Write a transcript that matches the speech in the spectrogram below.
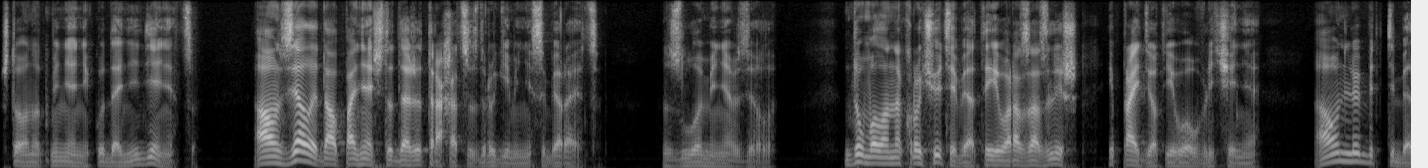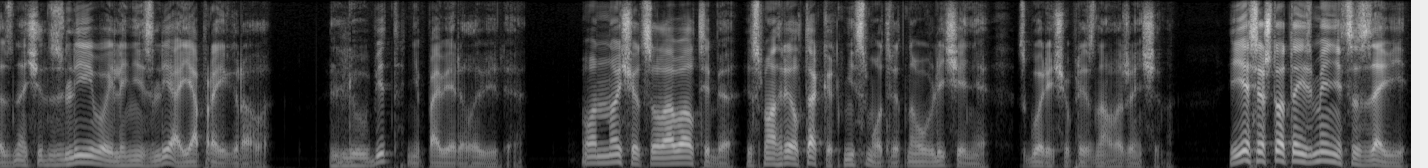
что он от меня никуда не денется. А он взял и дал понять, что даже трахаться с другими не собирается. Зло меня взяло. Думала, накручу тебя, ты его разозлишь, и пройдет его увлечение. А он любит тебя, значит, зли его или не зли, а я проиграла. «Любит?» — не поверила Вилия. Он ночью целовал тебя и смотрел так, как не смотрят на увлечение, — с горечью признала женщина. Если что-то изменится, зови,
